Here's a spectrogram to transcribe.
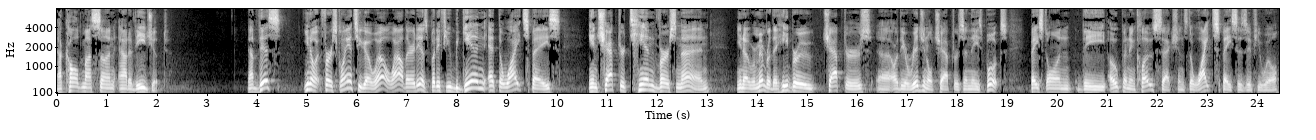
I called my son out of Egypt. Now, this, you know, at first glance, you go, well, wow, there it is. But if you begin at the white space in chapter 10, verse 9, you know, remember the Hebrew chapters uh, are the original chapters in these books based on the open and closed sections, the white spaces, if you will.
